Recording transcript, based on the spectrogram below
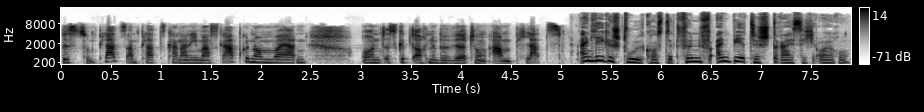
bis zum Platz. Am Platz kann dann die Maske abgenommen werden und es gibt auch eine Bewirtung am Platz. Ein Liegestuhl kostet fünf, ein Biertisch 30 Euro.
